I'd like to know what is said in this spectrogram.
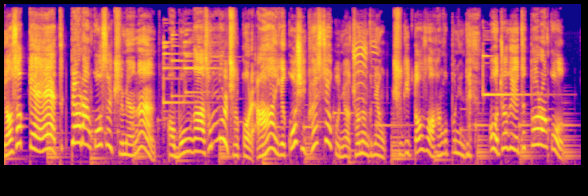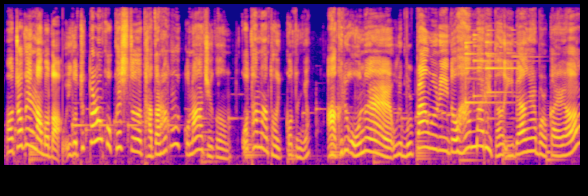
여섯 개의 특별한 꽃을 주면은 어 뭔가 선물 줄 거래. 아 이게 꽃이 퀘스트였군요. 저는 그냥 주기 떠서 한 것뿐인데. 어 저기 특별한 꽃 어 저기 있나 보다. 이거 특별한 꽃 퀘스트 다들 하고 있구나 지금. 꽃 하나 더 있거든요. 아 그리고 오늘 우리 물방울이도 한 마리 더 입양해 볼까요?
